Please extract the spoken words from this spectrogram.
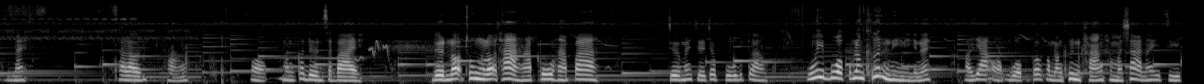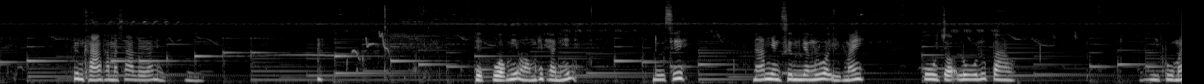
เห็นไหมถ้าเราถางออกมันก็เดินสบาย เดินเลาะทุ่งเลาะท่าหาปูหาปลาเจอไหมเจอเจ้าปูหรือเปล่าอุ้ยบวบกำลังขึ้นนี่เห็นไหมเอาหญ้าออกบวบก็กำลังขึ้นค้างธรรมชาตินะไอจีขึ้นค้างธรรมชาติเลยแล้วนี่ เห็ดปวกมีออกไหมแถวนี้ ดูสิ น้ำยังซึมยังรั่วอีกไหม ปูเจาะรูหรือเปล่า มีปูไหม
